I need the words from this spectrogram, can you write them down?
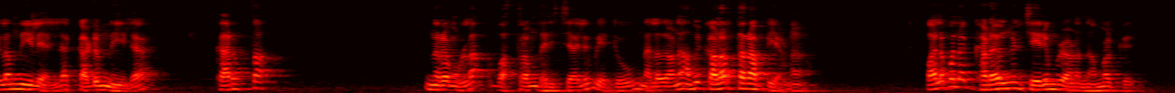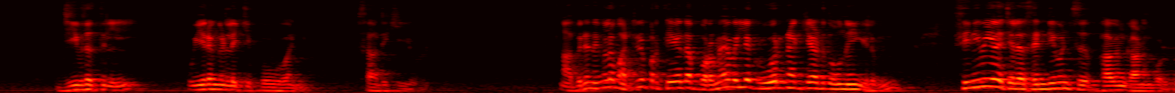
ഇളം നീലയല്ല കടും നീല കറുത്ത നിറമുള്ള വസ്ത്രം ധരിച്ചാലും ഏറ്റവും നല്ലതാണ്. അത് കളർ തെറാപ്പിയാണ്. പല പല ഘടകങ്ങൾ ചേരുമ്പോഴാണ് നമ്മൾക്ക് ജീവിതത്തിൽ ഉയരങ്ങളിലേക്ക് പോകുവാൻ സാധിക്കുകയുള്ളൂ. ആ പിന്നെ നിങ്ങൾ മറ്റൊരു പ്രത്യേകത പുറമേ വലിയ ക്രൂരനൊക്കെയായിട്ട് തോന്നിയെങ്കിലും സിനിമയിലെ ചില സെന്റിമെന്റ്സ് ഭാഗം കാണുമ്പോൾ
